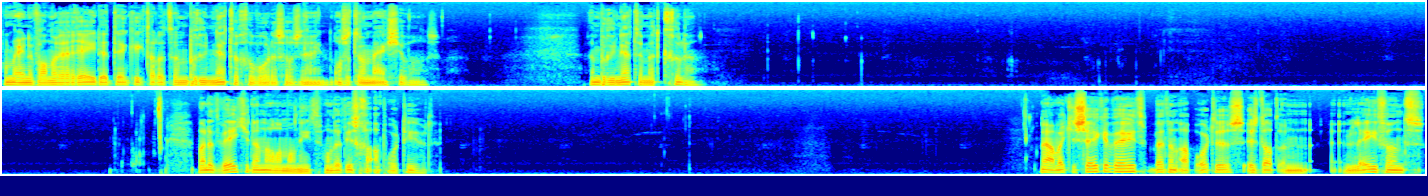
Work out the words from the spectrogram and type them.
Om een of andere reden denk ik dat het een brunette geworden zou zijn als het een meisje was. Een brunette met krullen. Maar dat weet je dan allemaal niet, want het is geapporteerd. Nou, wat je zeker weet met een abortus is dat een levend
